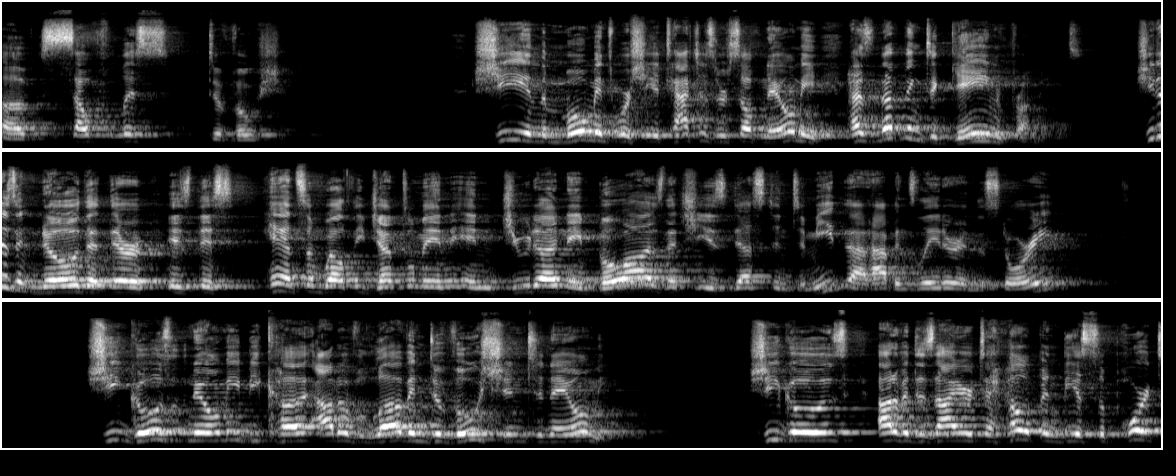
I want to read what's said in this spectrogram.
of selfless devotion. She, in the moment where she attaches herself, Naomi, has nothing to gain from it. She doesn't know that there is this handsome, wealthy gentleman in Judah named Boaz that she is destined to meet. That happens later in the story. She goes with Naomi because out of love and devotion to Naomi. She goes out of a desire to help and be a support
